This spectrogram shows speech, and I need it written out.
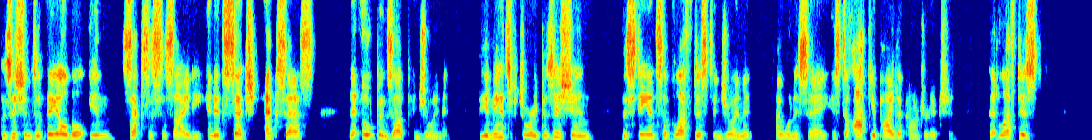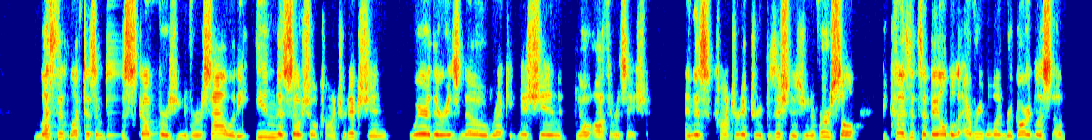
positions available in sexist society. And it's such excess that opens up enjoyment. The emancipatory position, the stance of leftist enjoyment, I want to say, is to occupy the contradiction. That leftist, leftism discovers universality in the social contradiction where there is no recognition, no authorization. And this contradictory position is universal because it's available to everyone, regardless of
